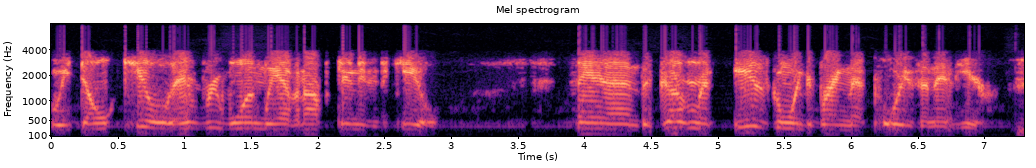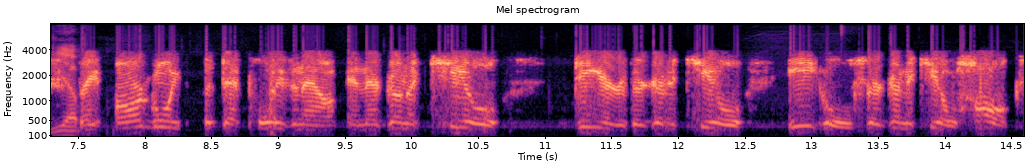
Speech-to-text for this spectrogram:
we don't kill everyone we have an opportunity to kill, then the government is going to bring that poison in here. Yep. They are going to put that poison out, and they're going to kill deer. They're going to kill eagles. They're going to kill hawks,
